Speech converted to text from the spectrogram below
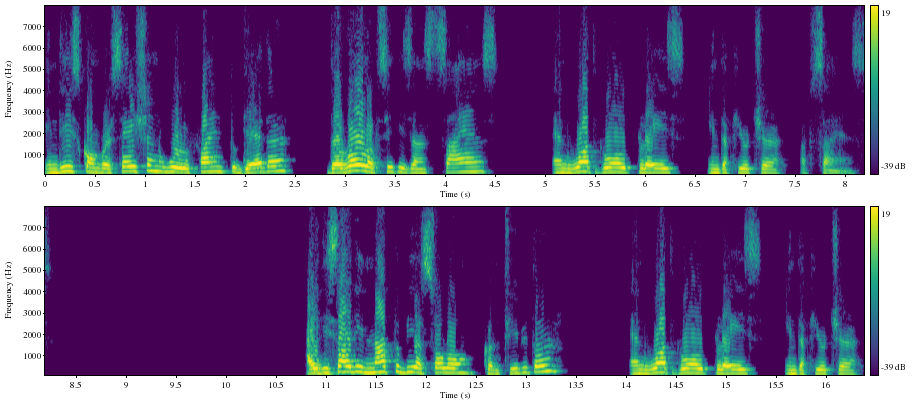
In this conversation, we will find together the role of citizen science and what role plays in the future of science. I decided not to be a solo contributor and what role plays in the future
